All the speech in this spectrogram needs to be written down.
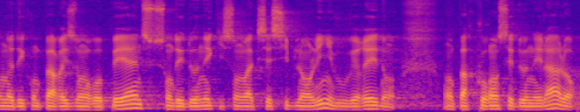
On a des comparaisons européennes, ce sont des données qui sont accessibles en ligne, vous verrez en parcourant ces données-là. Alors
